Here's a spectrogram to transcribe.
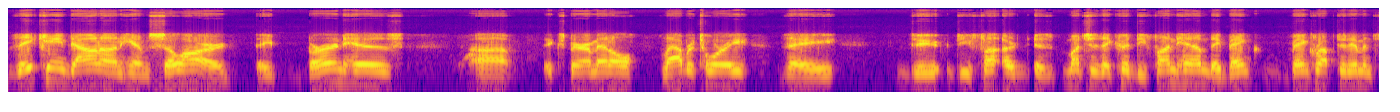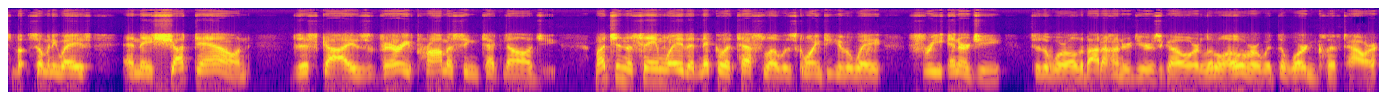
they came down on him so hard. They burned his uh, experimental laboratory. They de- defund, as much as they could defund him. They bank- bankrupted him in so many ways, and they shut down this guy's very promising technology. Much in the same way that Nikola Tesla was going to give away free energy to the world about 100 years ago, or a little over, with the Wardenclyffe Tower.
